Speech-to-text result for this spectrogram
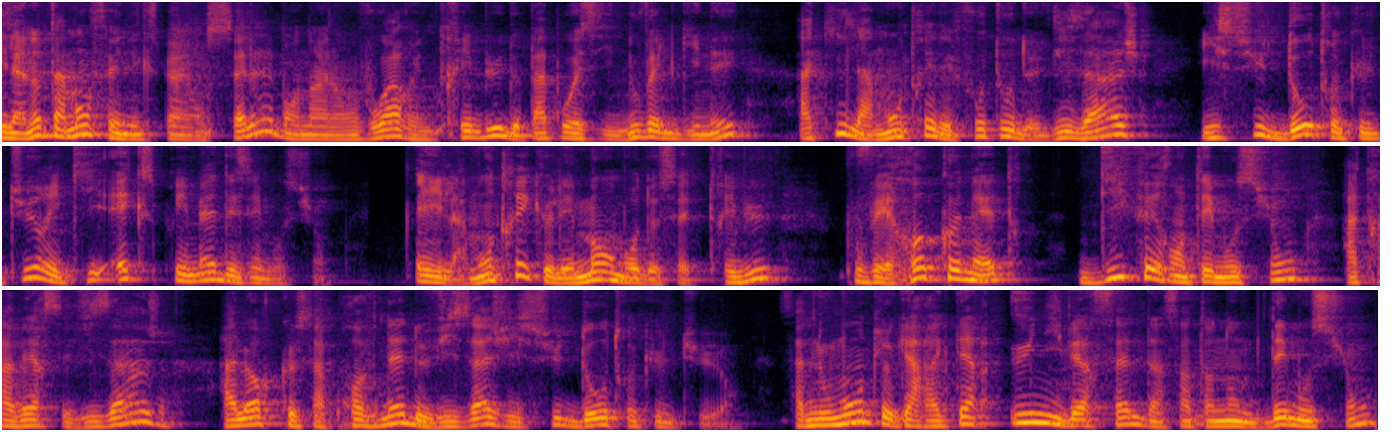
Il a notamment fait une expérience célèbre en allant voir une tribu de Papouasie-Nouvelle-Guinée à qui il a montré des photos de visages issus d'autres cultures et qui exprimaient des émotions. Et il a montré que les membres de cette tribu pouvaient reconnaître différentes émotions à travers ces visages alors que ça provenait de visages issus d'autres cultures. Ça nous montre le caractère universel d'un certain nombre d'émotions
